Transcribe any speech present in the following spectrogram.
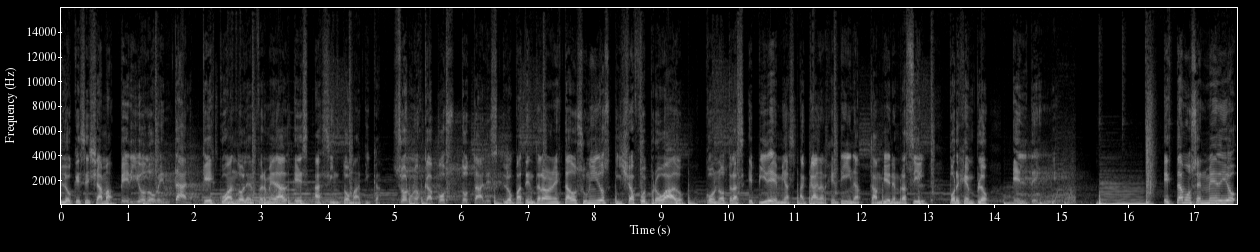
lo que se llama periodo ventana, que es cuando la enfermedad es asintomática. Son unos capos totales. Lo patentaron en Estados Unidos y ya fue probado con otras epidemias acá en Argentina, también en Brasil, por ejemplo, el dengue. Estamos en medio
